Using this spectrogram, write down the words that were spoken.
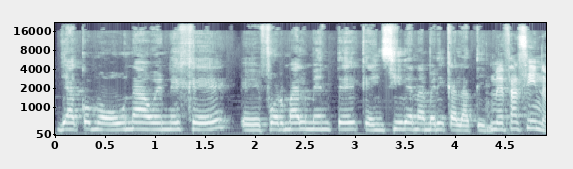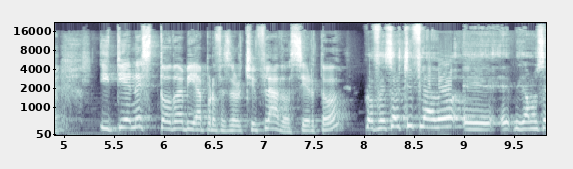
ya como una ONG eh, formalmente que incide en América Latina. Me fascina. Y tienes todavía profesor chiflado, ¿cierto? Profesor Chiflado, eh, eh, digamos,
